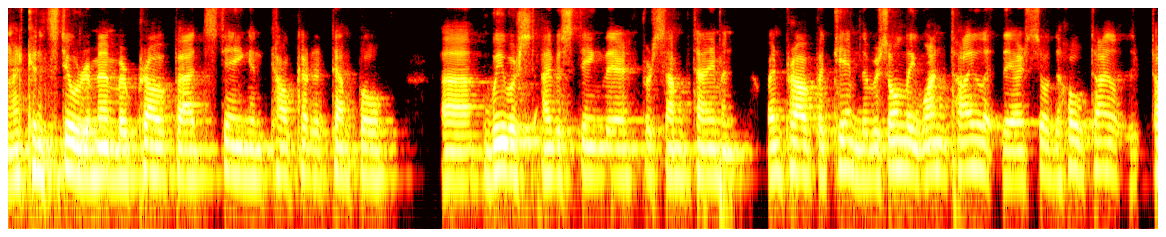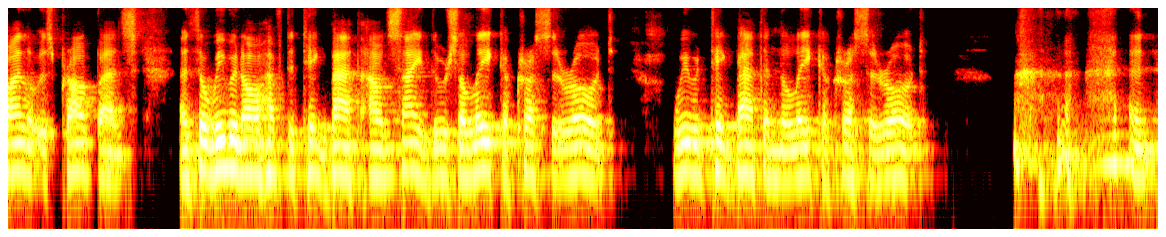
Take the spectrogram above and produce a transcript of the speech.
I can still remember Prabhupada staying in Calcutta temple. Uh, we were, I was staying there for some time and when Prabhupada came, there was only one toilet there. So the whole toilet, the toilet was Prabhupada's. And so we would all have to take bath outside. There was a lake across the road. We would take bath in the lake across the road. and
